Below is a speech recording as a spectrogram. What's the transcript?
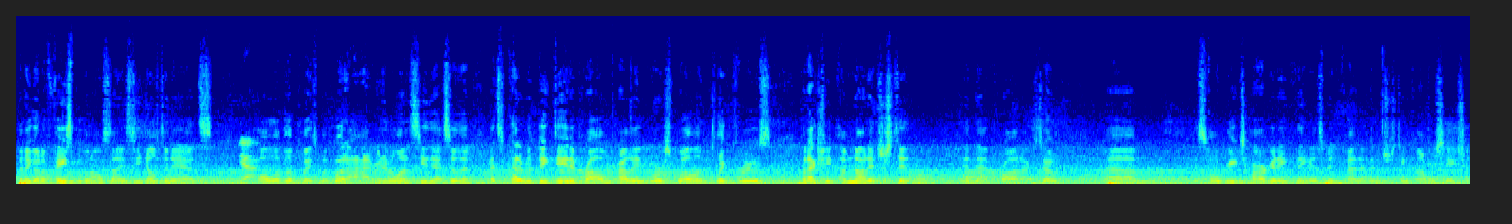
Then I go to Facebook, and all of a sudden I see Hilton ads Yeah. all over the place. I'm like, well, I really don't want to see that. So that, that's kind of a big data problem. Probably it works well in click-throughs, but actually I'm not interested in, in that product. So um, this whole retargeting thing has been kind of an interesting conversation.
